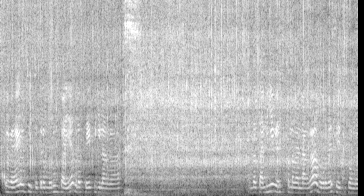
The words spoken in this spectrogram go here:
இப்போ வேக வச்சு வச்சுக்கிற முருங்காயை அதில் சேர்த்துக்கலாங்க. அந்த தண்ணியே வேஸ்ட் பண்ண வேண்டாங்க. அதோடவே சேர்த்துக்கோங்க.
